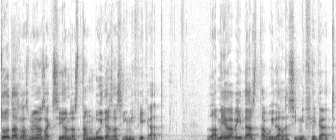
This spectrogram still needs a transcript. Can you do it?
Totes les meves accions estan buides de significat. La meva vida està buida de significat.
